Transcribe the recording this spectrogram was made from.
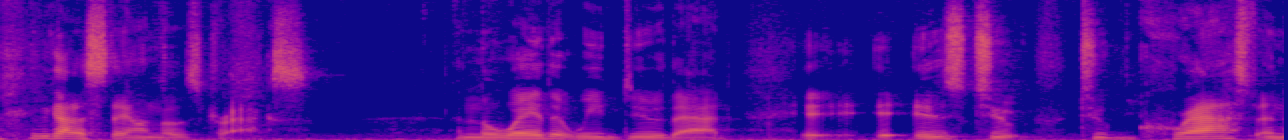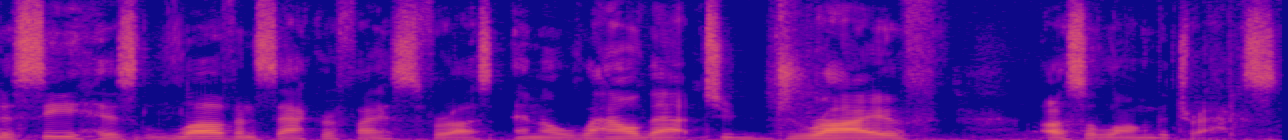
we've got to stay on those tracks. And the way that we do that is to, to grasp and to see His love and sacrifice for us and allow that to drive us along the tracks.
